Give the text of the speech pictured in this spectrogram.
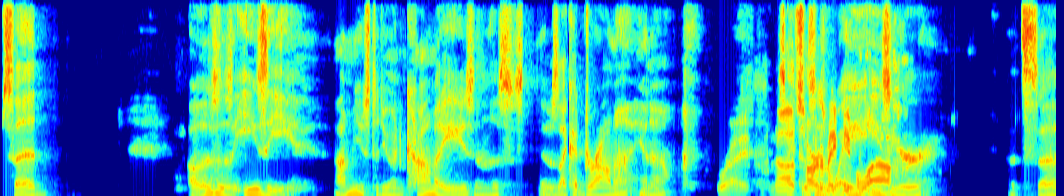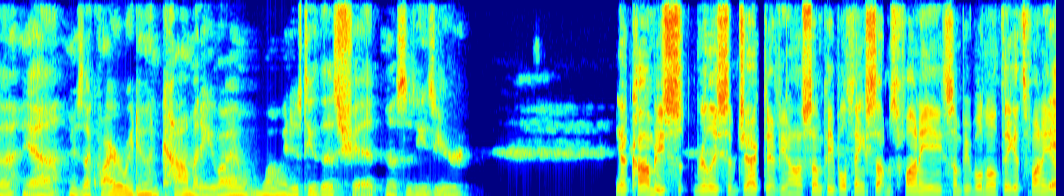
said, "Oh, this is easy. I'm used to doing comedies, and this it was like a drama, you know." Right. No, like, it's "This hard to make way people laugh. easier. It's uh, yeah. He's like, "Why are we doing comedy? Why why don't we just do this shit? This is easier." You know, comedy's really subjective. You know, some people think something's funny, some people don't think it's funny Yeah.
